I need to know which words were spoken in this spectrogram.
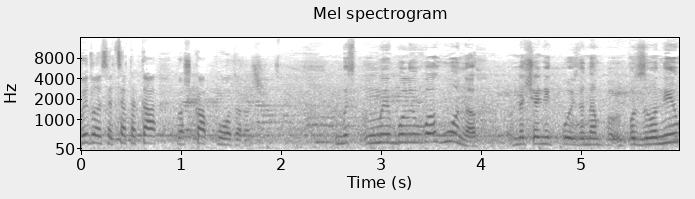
видалася ця така важка подорож. Ми, ми були в вагонах. Начальник поїзда нам подзвонив,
